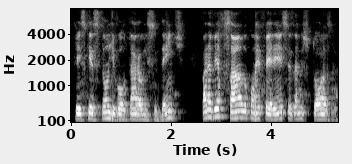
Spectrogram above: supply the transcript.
Fez questão de voltar ao incidente para versá-lo com referências amistosas.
